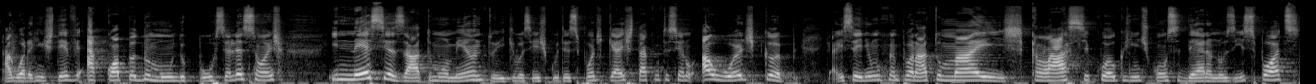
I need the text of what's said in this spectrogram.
agora a gente teve a Copa do Mundo por seleções, e nesse exato momento em que você escuta esse podcast, está acontecendo a World Cup. Aí seria um campeonato mais clássico, é o que a gente considera nos esportes,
